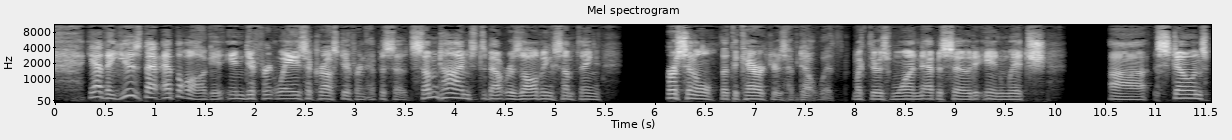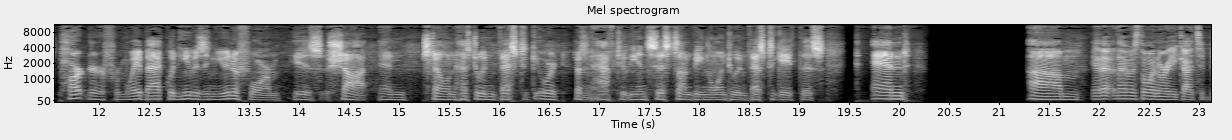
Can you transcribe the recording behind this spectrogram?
yeah, they use that epilogue in different ways across different episodes. Sometimes it's about resolving something personal that the characters have dealt with. Like there's one episode in which uh, Stone's partner from way back when he was in uniform is shot, and Stone has to investigate, or doesn't have to. He insists on being the one to investigate this, and um, yeah, that that was the one where he got to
